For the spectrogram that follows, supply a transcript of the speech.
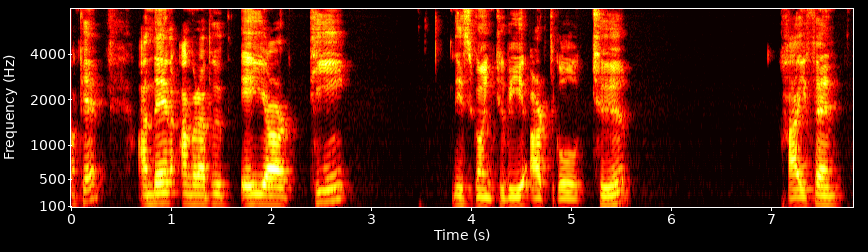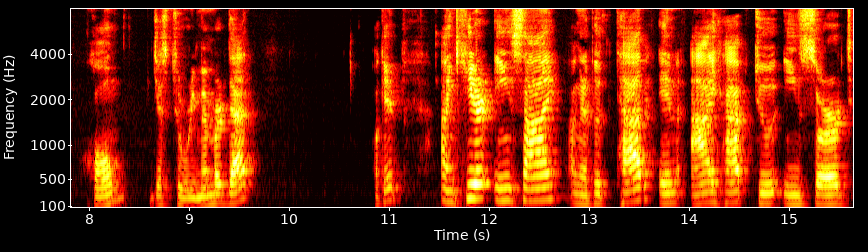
okay? And then I'm gonna put ART. This is going to be article 2 hyphen home just to remember that. Okay, and here inside, I'm gonna put tab and I have to insert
